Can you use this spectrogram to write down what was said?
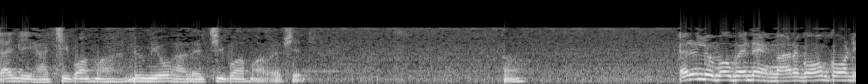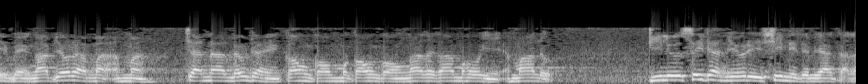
တိုင်းပြည်ဟာကြီးပွားမှာလူမျိုးဟာလည်းကြီးပွားမှာပဲဖြစ်တယ်နော်အဲ့ဒါလို့မဟုတ်ဘဲနဲ့ငါတကောကောနေမယ်ငါပြောတာမှအမှန်ကျန်တာလောက်တိုင်ကောင်းကောင်းမကောင်းကောင်းငါစကားမဟုတ်ရင်အမှားလို့ဒီလိုစိတ်ဓာတ်မျိုးတွေရှိနေသမျှကာလ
